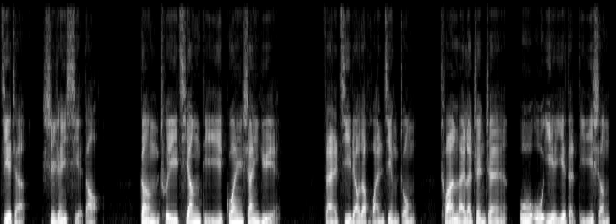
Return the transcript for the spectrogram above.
接着，诗人写道：“更吹羌笛关山月，在寂寥的环境中。”传来了阵阵呜呜咽咽的笛声，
